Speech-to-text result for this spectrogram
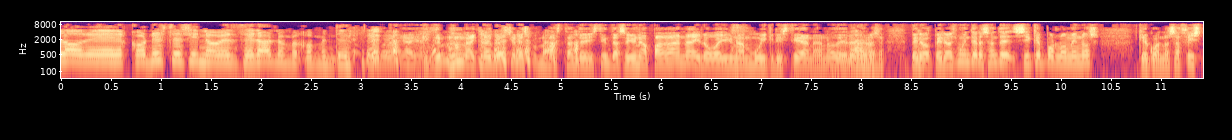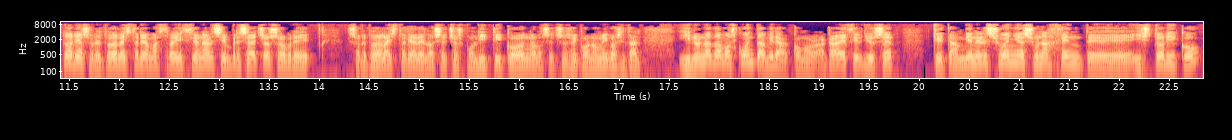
lo de, con este si no vencerá no me convence. hay, tres versiones bastante distintas. Hay una pagana y luego hay una muy cristiana, ¿no? pero, pero es muy interesante, sí que por lo menos, que cuando se hace historia, sobre todo la historia más tradicional, siempre se ha hecho sobre, sobre todo la historia de los hechos políticos, ¿no? los hechos económicos y tal. Y no nos damos cuenta, mira, como acaba de decir Josep, que también el sueño es un agente histórico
